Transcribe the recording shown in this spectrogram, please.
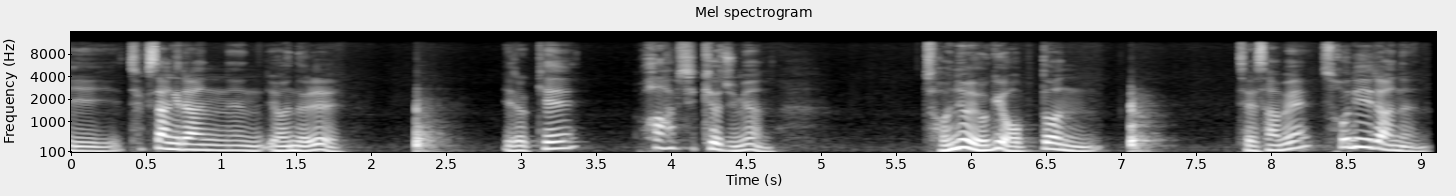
이 책상이라는 연을 이렇게 화합시켜주면 전혀 여기 없던 제3의 소리라는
